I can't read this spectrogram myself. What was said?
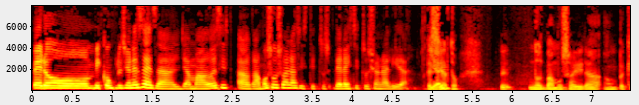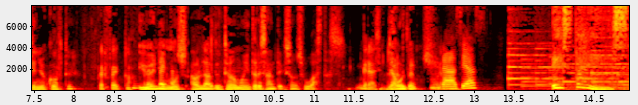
Pero mi conclusión es esa, el llamado es hagamos uso de, las de la institucionalidad. Es cierto. Eh, Nos vamos a ir a un pequeño corte. Perfecto. Y venimos a hablar de un tema muy interesante que son subastas. Gracias. Ya volvemos. Gracias. Esta es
